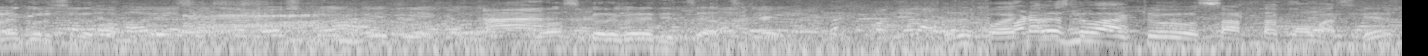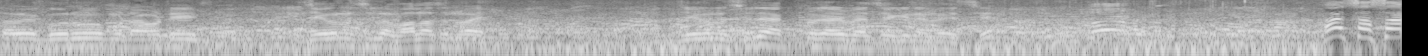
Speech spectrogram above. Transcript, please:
অনেক গরু ছিল তো। লস করে করে দিচ্ছে আজকে। কয়েকটা ভাই? একটু চারটা কম আজকে। তবে গরু মোটামুটি যেগুলো ছিল ভালো আছে ভাই? যেগুলো ছিল এক প্রকার বেচা কিনা হয়েছে হ্যাঁ চাচা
